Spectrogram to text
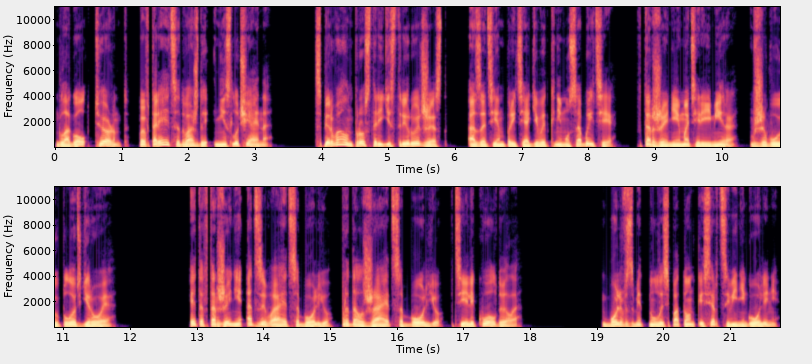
Глагол turned повторяется дважды не случайно. Сперва он просто регистрирует жест, а затем притягивает к нему событие — вторжение материи мира в живую плоть героя. Это вторжение отзывается болью, продолжается болью в теле Колдуэлла. Боль взметнулась по тонкой сердцевине голени,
